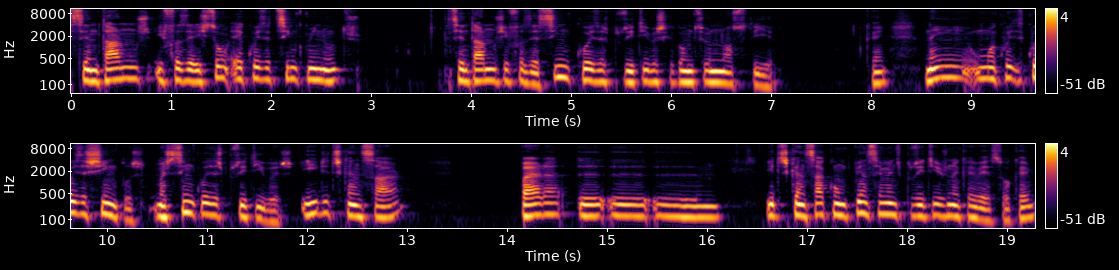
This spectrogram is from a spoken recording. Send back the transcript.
sentarmos e fazer isto é coisa de 5 minutos sentarmos e fazer 5 coisas positivas que aconteceu no nosso dia ok? Nem uma coisa coisas simples mas 5 coisas positivas. Ir descansar para uh, uh, uh, ir descansar com pensamentos positivos na cabeça ok?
